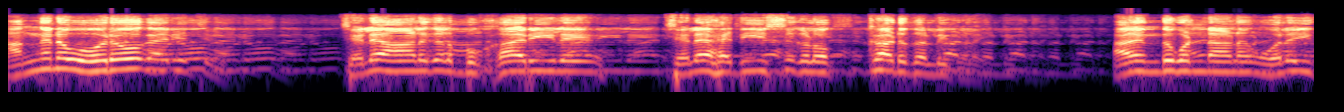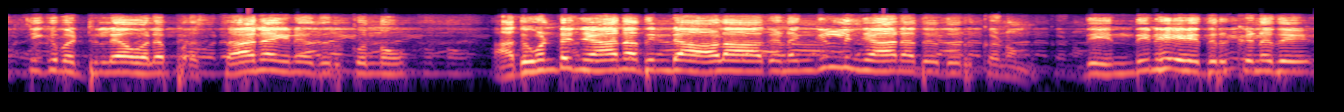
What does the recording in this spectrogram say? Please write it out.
അങ്ങനെ ഓരോ കാര്യത്തിലും ചില ആളുകൾ ബുഖാരിയിലെ ചില ഹദീസുകളൊക്കെ അടു തള്ളിക്കളയും. അതെന്തുകൊണ്ടാണ്? ഒല യുക്തിക്ക് പറ്റില്ല ഒല പ്രസ്ഥാനം അതിനെ എതിർക്കുന്നു. അതുകൊണ്ട് ഞാൻ അതിന്റെ ആളാകണമെങ്കിൽ ഞാൻ അത് എതിർക്കണം. ഇത് എന്തിനെ എതിർക്കണത്?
